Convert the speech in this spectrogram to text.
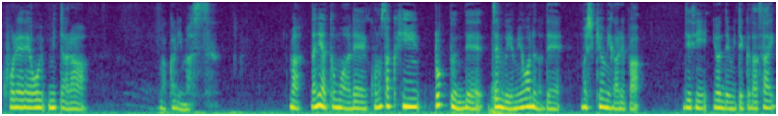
これを見たら分かります。まあ何はともあれこの作品6分で全部読み終わるのでもし興味があればぜひ読んでみてください。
